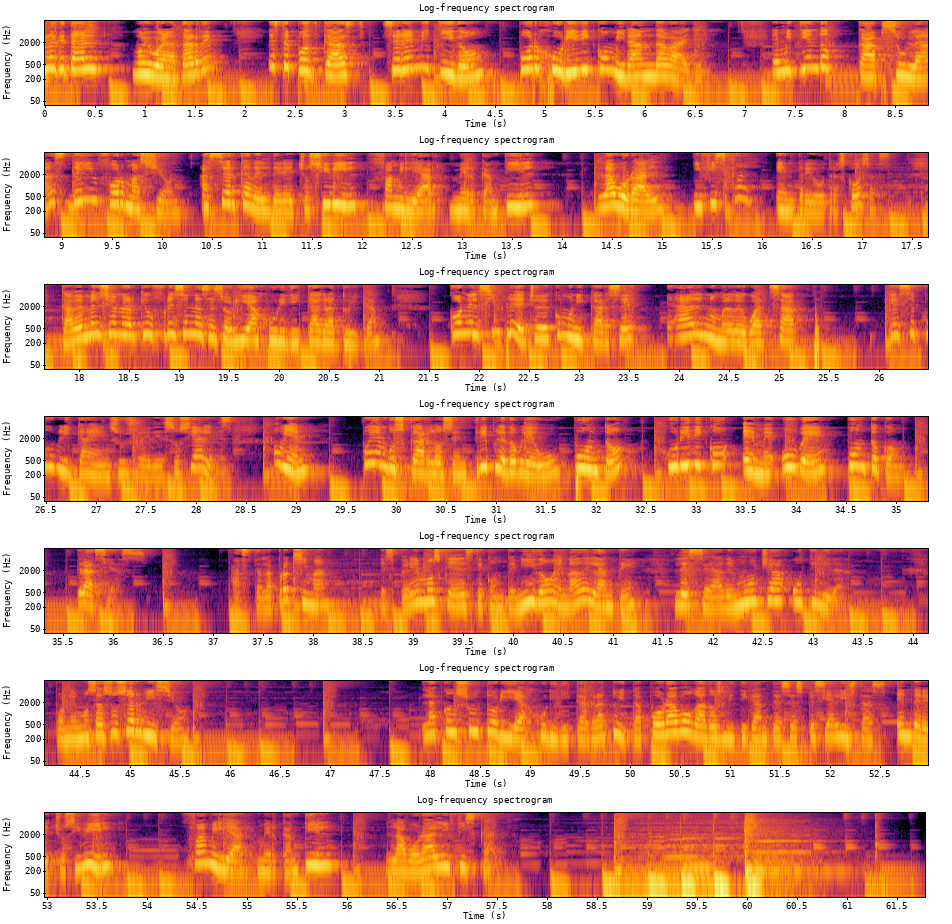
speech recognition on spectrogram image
Hola, ¿qué tal? Muy buena tarde. Este podcast será emitido por Jurídico Miranda Valle, emitiendo cápsulas de información acerca del derecho civil, familiar, mercantil, laboral y fiscal, entre otras cosas. Cabe mencionar que ofrecen asesoría jurídica gratuita con el simple hecho de comunicarse al número de WhatsApp que se publica en sus redes sociales o bien pueden buscarlos en www.juridicomv.com. Gracias. Hasta la próxima. Esperemos que este contenido en adelante les sea de mucha utilidad. Ponemos a su servicio la consultoría jurídica gratuita por abogados litigantes especialistas en derecho civil, familiar, mercantil, laboral y fiscal.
